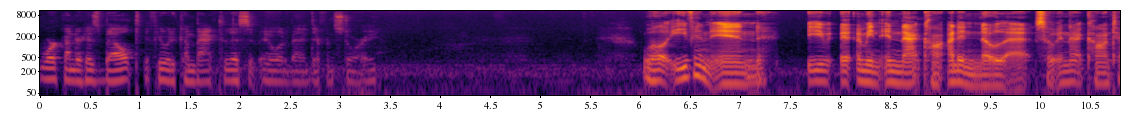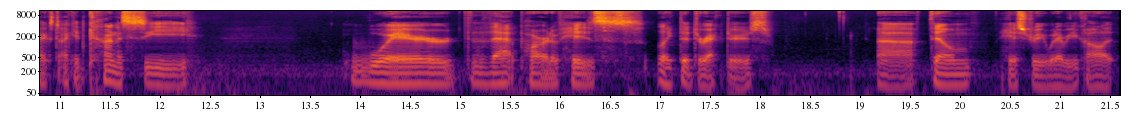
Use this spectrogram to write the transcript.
work under his belt. If he would have come back to this, it, it would have been a different story. Well, even in, I mean, in that con, I didn't know that. So in that context, I could kind of see where that part of his, like the director's, uh, film history, whatever you call it,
